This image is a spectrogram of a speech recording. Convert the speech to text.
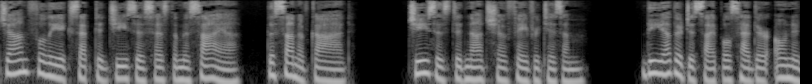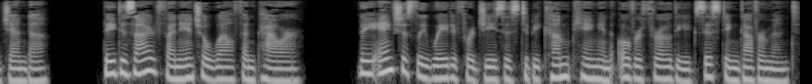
John fully accepted Jesus as the Messiah, the Son of God. Jesus did not show favoritism. The other disciples had their own agenda. They desired financial wealth and power. They anxiously waited for Jesus to become king and overthrow the existing government.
